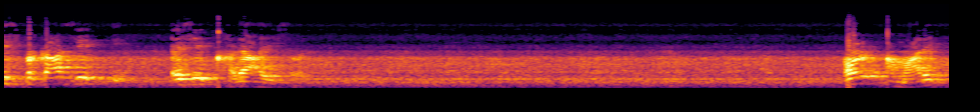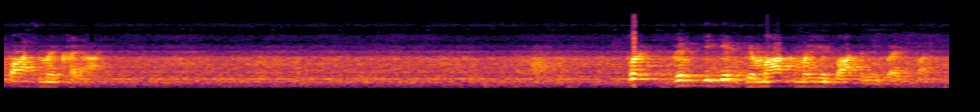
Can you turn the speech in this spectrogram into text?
इस प्रकार से ऐसे खड़ा है ईश्वर और हमारे पास में खड़ा है पर व्यक्ति के दिमाग में ये बात नहीं बैठ पाती।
